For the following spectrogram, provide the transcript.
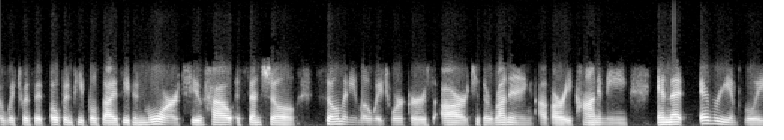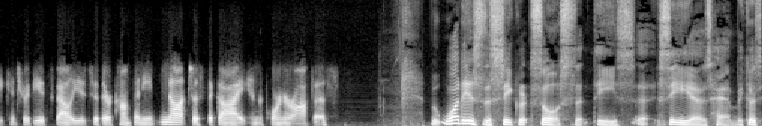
which was it opened people's eyes even more to how essential so many low wage workers are to the running of our economy, and that every employee contributes value to their company, not just the guy in the corner office. But what is the secret sauce that these uh, CEOs have? Because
